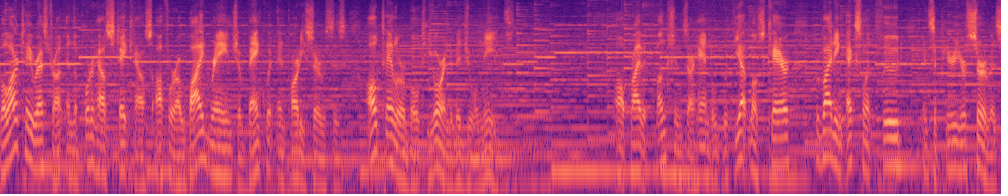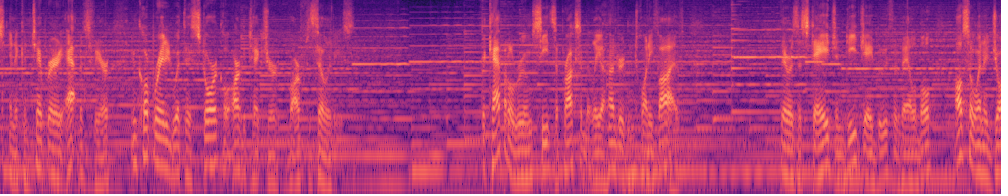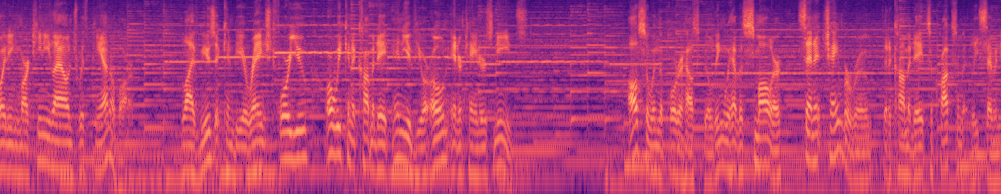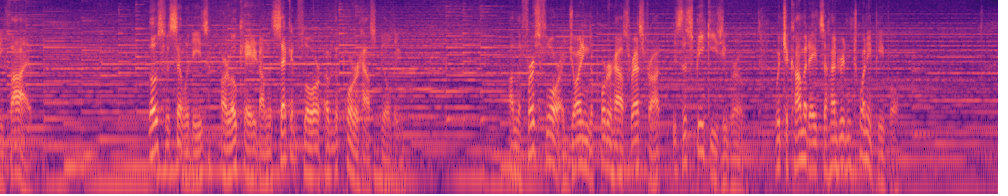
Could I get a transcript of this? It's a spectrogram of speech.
Belle Arti Restaurant and the Porterhouse Steakhouse offer a wide range of banquet and party services, all tailorable to your individual needs. All private functions are handled with the utmost care, providing excellent food and superior service in a contemporary atmosphere incorporated with the historical architecture of our facilities. The Capitol Room seats approximately 125. There is a stage and DJ booth available, also an adjoining Martini Lounge with piano bar. Live music can be arranged for you, or we can accommodate any of your own entertainer's needs. Also in the Porterhouse building, we have a smaller Senate chamber room that accommodates approximately 75. Those facilities are located on the second floor of the Porterhouse building. On the first floor adjoining the Porterhouse restaurant is the Speakeasy Room, which accommodates 120 people.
